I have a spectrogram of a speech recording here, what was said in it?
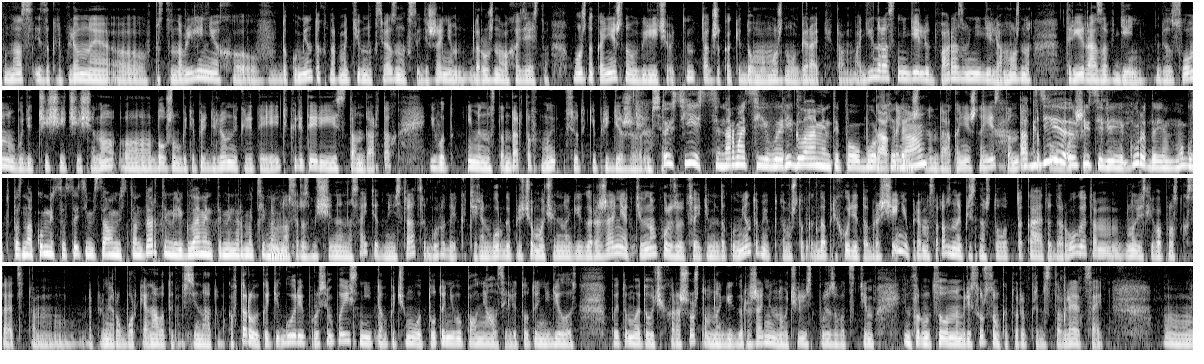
у нас и закрепленные э, в постановлениях, э, в документах нормативных, связанных с содержанием дорожного хозяйства. Можно, конечно, увеличивать, ну, так же, как и дома. Можно убирать там один раз в неделю, два раза в неделю, а можно три раза в день. Безусловно, будет чище и чище, но э, должен быть определенный критерий. Эти критерии есть в стандартах, и вот именно стандартов мы все-таки придерживаемся. То есть есть нормативы, регламенты по уборке, да? Конечно, да, да конечно, есть стандарты А где жители города могут познакомиться с этими самыми стандартами, регламентами, нормативами? Ну, у нас размещены на сайте администрации города Екатеринбурга, причем очень многие горожане активно пользуются этими документами, потому что когда приходит обращение, прямо сразу написано, что вот такая-то дорога, там, ну, если вопрос касается, там, например, уборки, она вот отнесена там, ко второй категории, просим пояснить, там, почему вот то-то не выполнялось или то-то не не делалось. Поэтому это очень хорошо, что многие горожане научились пользоваться тем информационным ресурсом, который предоставляет сайт.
